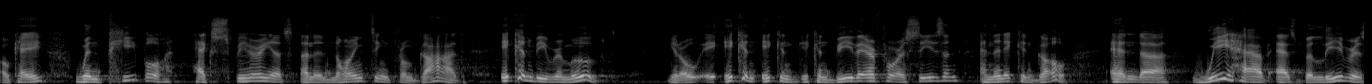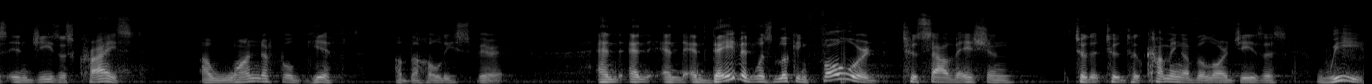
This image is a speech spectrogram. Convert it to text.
okay? When people experience an anointing from God, it can be removed. You know, it, it can, it, can, it can be there for a season and then it can go. And uh, we have, as believers in Jesus Christ, a wonderful gift of the Holy Spirit. And, and, and, and David was looking forward to salvation, to the to, to coming of the Lord Jesus. We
